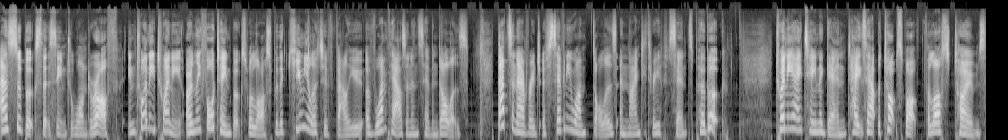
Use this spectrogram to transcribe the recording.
As for books that seem to wander off, in 2020 only 14 books were lost with a cumulative value of $1,007. That's an average of $71.93 per book. 2018 again takes out the top spot for lost tomes,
